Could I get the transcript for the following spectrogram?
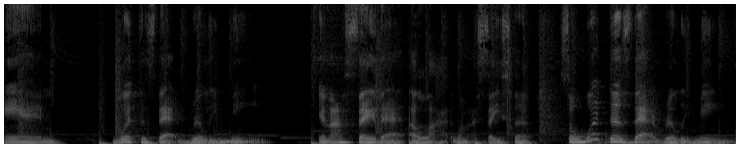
And what does that really mean? And I say that a lot when I say stuff. So, what does that really mean?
